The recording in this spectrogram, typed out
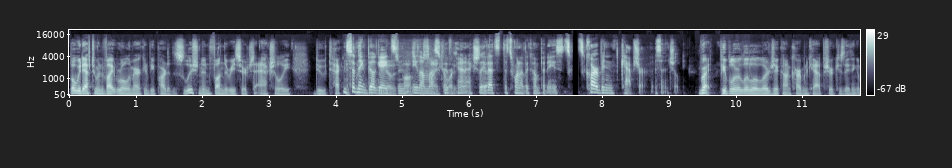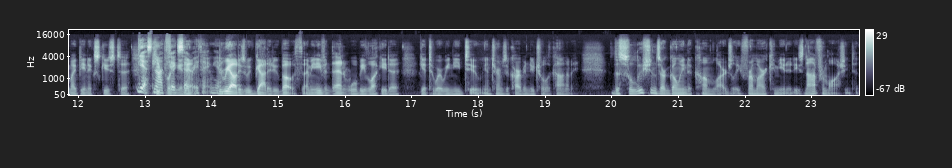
But we'd have to invite rural America to be part of the solution and fund the research to actually do technically And something Bill what we know Gates and Elon Musk are working on. Actually, Yeah. that's that's one of the companies. It's, it's carbon capture, essentially. Right. People are a little allergic on carbon capture because they think it might be an excuse to Yes, keep not putting fix it in. everything. Yeah. The reality is we've got to do both. I mean, even then, we'll be lucky to get to where we need to in terms of carbon neutral economy. The solutions are going to come largely from our communities, not from Washington.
